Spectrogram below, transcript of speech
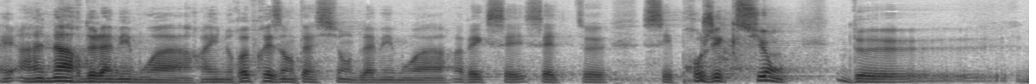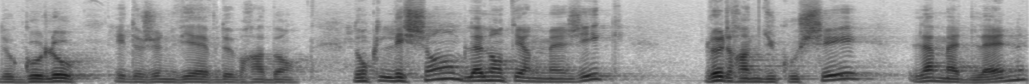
un art de la mémoire, à une représentation de la mémoire, avec ces, ces projections de, de Golo et de Geneviève de Brabant. Donc les chambres, la lanterne magique, le drame du coucher, la Madeleine,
